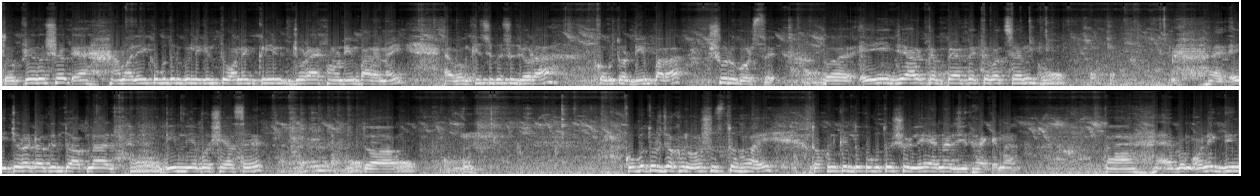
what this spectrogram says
তো প্রিয় দর্শক আমার এই কবুতরগুলি কিন্তু অনেকগুলি জোড়া এখনও ডিম পারে নাই, এবং কিছু কিছু জোড়া কবুতর ডিম পাড়া শুরু করছে। তো এই যে আরেকটা পেয়ার দেখতে পাচ্ছেন হ্যাঁ এই জোড়াটাও কিন্তু আপনার ডিম নিয়ে বসে আছে। তো, কবুতর যখন অসুস্থ হয়, তখন কিন্তু কবুতর শরীরে এনার্জি থাকে না। এবং অনেক দিন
